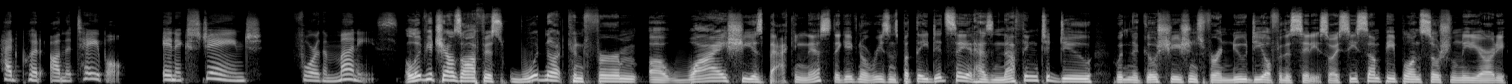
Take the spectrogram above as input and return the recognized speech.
had put on the table in exchange for the monies. Olivia Chow's office would not confirm uh, why she is backing this. They gave no reasons, but they did say it has nothing to do with negotiations for a new deal for the city. So I see some people on social media already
